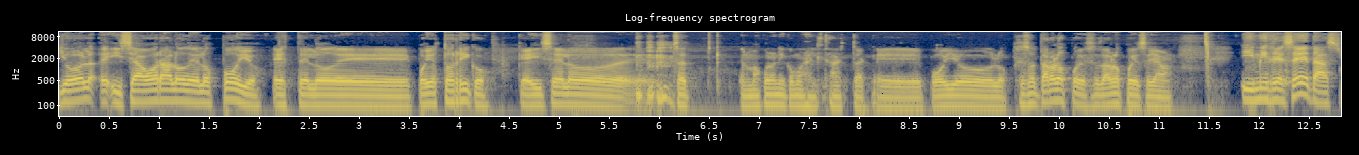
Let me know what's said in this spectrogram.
yo eh, hice ahora lo de los pollos, este, lo de pollos torricos, que hice lo, eh, o sea, no me acuerdo ni cómo es el hashtag, eh, pollo, los- se soltaron los pollos, se soltaron los pollos se llaman. Y mis recetas,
